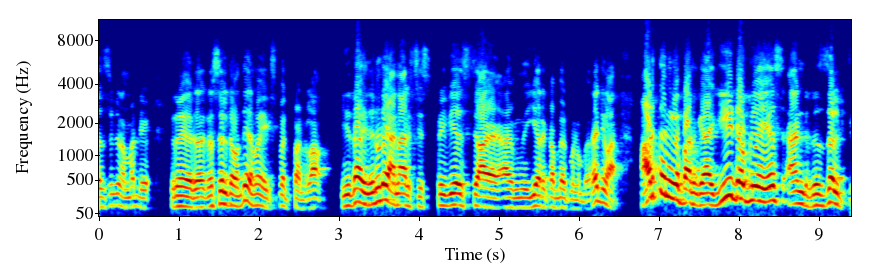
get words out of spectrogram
ரிசல்ட் நம்ம ரிசல்ட்டை வந்து நம்ம எக்ஸ்பெக்ட் பண்ணலாம். இதுதான் இதனுடைய அனாலிசிஸ் ப்ரீவியஸ் இயரை கம்பேர் பண்ணும்போது. ரைட்டுங்களா அடுத்து நீங்க பாருங்க இடபிள்யூஎஸ் அண்ட் ரிசல்ட்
